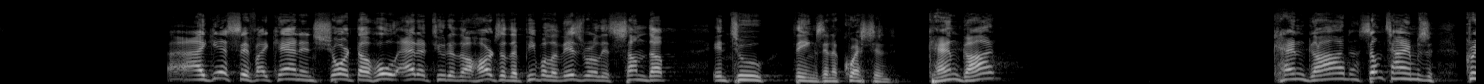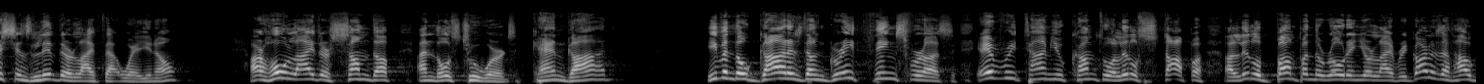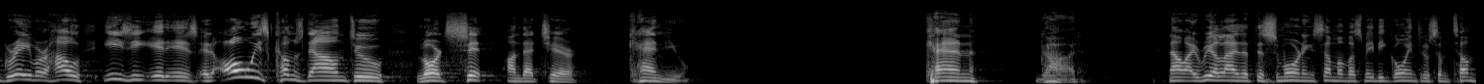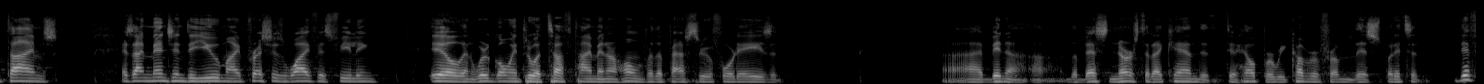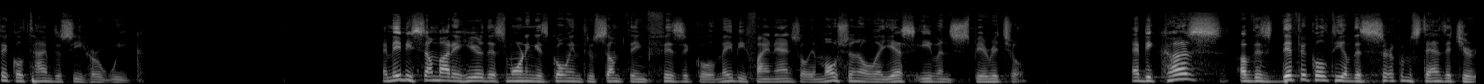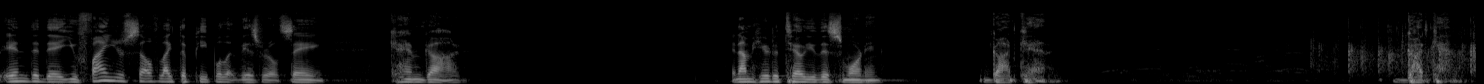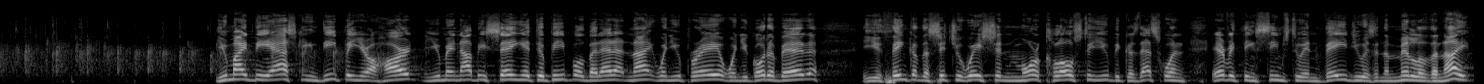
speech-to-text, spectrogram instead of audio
I guess, if I can, in short, the whole attitude of the hearts of the people of Israel is summed up in two things in a question Can God? Can God? Sometimes Christians live their life that way, you know. Our whole lives are summed up on those two words Can God? Even though God has done great things for us, every time you come to a little stop, a, a, little bump in the road in your life, regardless of how grave or how easy it is, it always comes down to, Lord, sit on that chair. Can you? Can God? Now, I realize that this morning some of us may be going through some tough times. As I mentioned to you, my precious wife is feeling ill and we're going through a tough time in our home for the past three or four days. And uh, I've been a, a, the best nurse that I can to, to help her recover from this, but it's a difficult time to see her weak. And maybe somebody here this morning is going through something physical, maybe financial, emotional, yes, even spiritual. And because of this difficulty of the circumstance that you're in today, you find yourself like the people of Israel saying, can God? And I'm here to tell you this morning God can. God can. You might be asking deep in your heart. You may not be saying it to people, but at night when you pray, when you go to bed, you think of the situation more close to you because that's when everything seems to invade you, is in the middle of the night.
